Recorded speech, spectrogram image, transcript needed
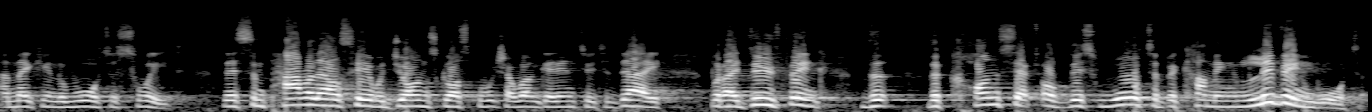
and making the water sweet. There's some parallels here with John's gospel, which I won't get into today, but I do think that the concept of this water becoming living water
